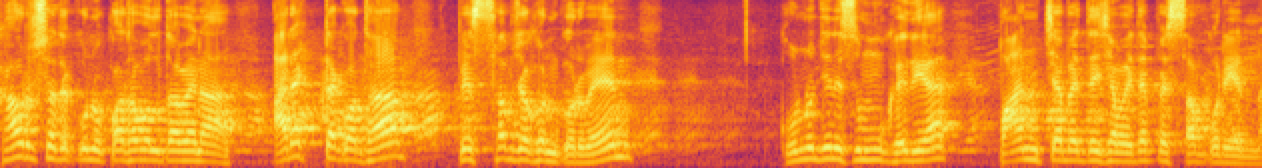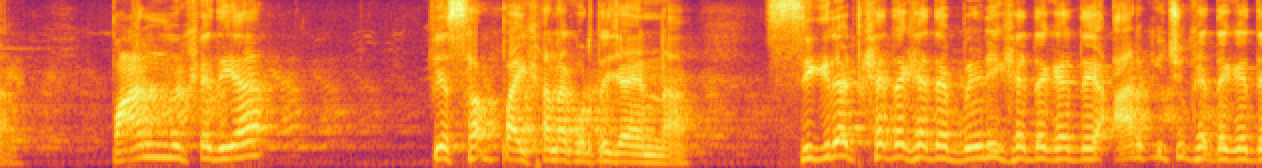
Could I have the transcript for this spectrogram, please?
কারোর সাথে কোনো কথা বলতে হবে না। আরেকটা কথা পেশাব যখন করবেন, কোনো জিনিস মুখে দিয়া পান চাবাইতে চাবাইতে পেশাব করিয়েন না। পান মুখে দিয়া পেশাব পায়খানা করতে যায়েন না। সিগারেট খেতে খেতে, বিড়ি খেতে খেতে, আর কিছু খেতে খেতে,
